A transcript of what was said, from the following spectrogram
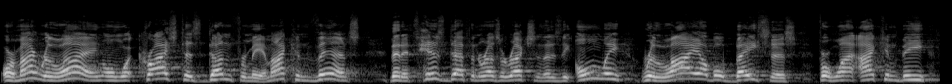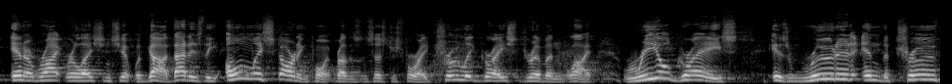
Or am I relying on what Christ has done for me? Am I convinced that it's His death and resurrection that is the only reliable basis for why I can be in a right relationship with God? That is the only starting point, brothers and sisters, for a truly grace driven life. Real grace is rooted in the truth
